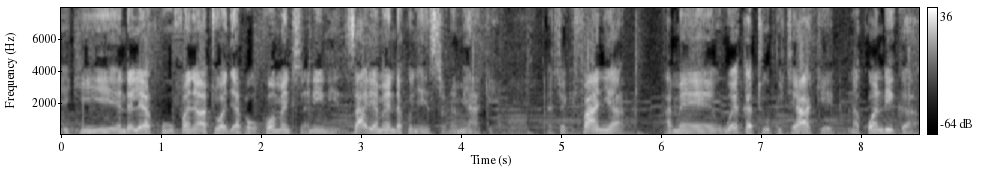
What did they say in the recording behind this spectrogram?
ikiendelea kufanya watu waje hapa kucomment na nini, Zari ameenda kwenye Instagram yake. Alichokifanya ameweka tu picha yake na kuandika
